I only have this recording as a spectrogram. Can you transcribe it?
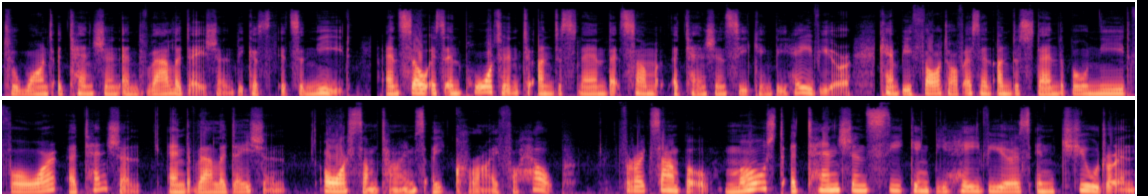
to want attention and validation because it's a need. And so it's important to understand that some attention seeking behavior can be thought of as an understandable need for attention and validation, or sometimes a cry for help. For example, most attention seeking behaviors in children,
